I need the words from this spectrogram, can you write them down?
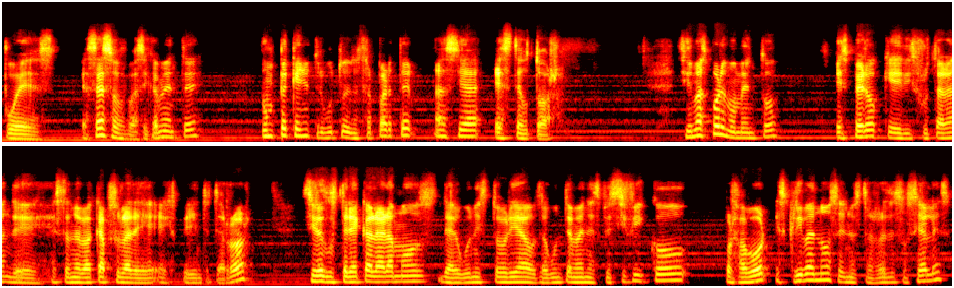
pues es eso, básicamente, un pequeño tributo de nuestra parte hacia este autor. Sin más por el momento, espero que disfrutaran de esta nueva cápsula de Expediente Terror. Si les gustaría que habláramos de alguna historia o de algún tema en específico, por favor escríbanos en nuestras redes sociales.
